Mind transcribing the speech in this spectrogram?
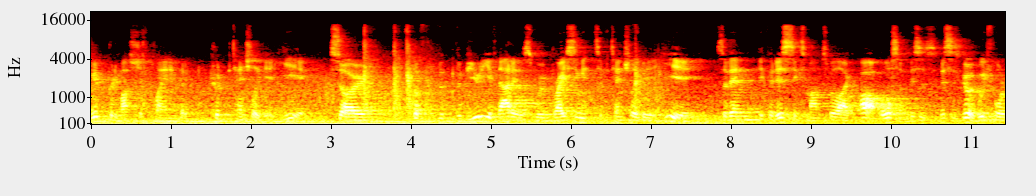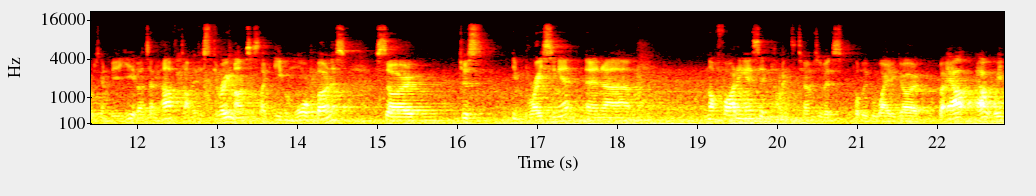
we're pretty much just planning, but it could potentially be a year. So the, the, the beauty of that is we're embracing it to potentially be a year. So then, if it is six months, we're like, oh, awesome, this is this is good. We thought it was going to be a year. That's only half the time. If it's three months, it's like even more of a bonus. So just embracing it and um, not fighting against it, coming to terms with it's probably the way to go. But our, our week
